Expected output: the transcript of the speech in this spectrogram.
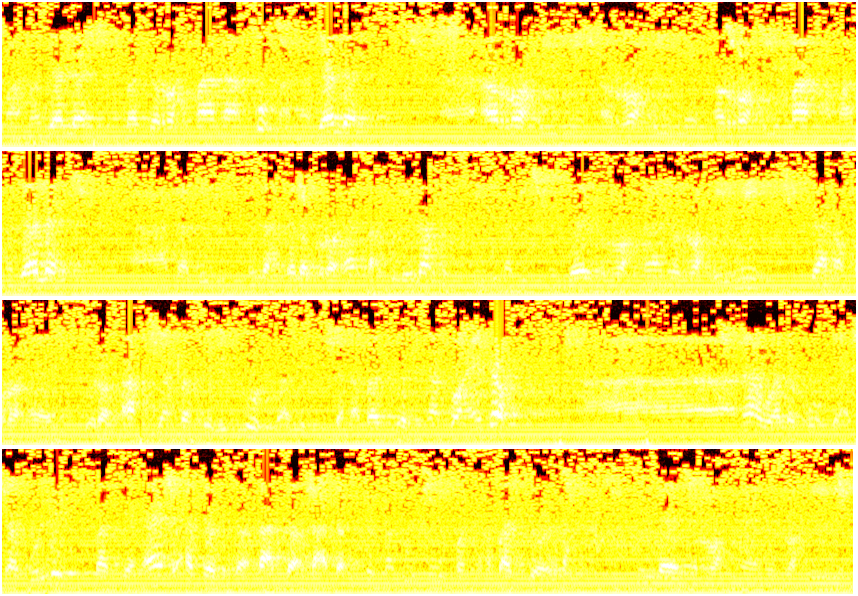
mana jalan? Baca Rahmana mana jalan Ar-Rahimi Ar-Rahimi Ar-Rahimah mana jalan? Tapi bismillah dalam Quran tak boleh lah. Mesti dengan bismillahirrahmanirrahim dan Quran. Quran yang baca itu. Tak boleh kita nak baca dengan kaedah nah walaupun kita boleh baca ada tak tak tak tak tak kita nak buku baca lah. Bismillahirrahmanirrahim.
